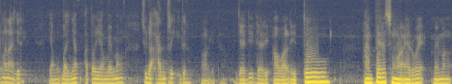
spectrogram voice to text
mana aja deh yang banyak atau yang memang sudah antri itu. Oh gitu. Jadi dari awal itu hampir semua RW memang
